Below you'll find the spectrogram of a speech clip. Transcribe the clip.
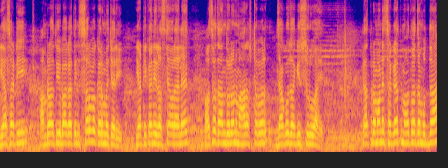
यासाठी अमरावती विभागातील सर्व कर्मचारी या ठिकाणी रस्त्यावर आले आहेत. असंच आंदोलन महाराष्ट्रभर जागोजागी सुरू आहे. त्याचप्रमाणे सगळ्यात महत्त्वाचा मुद्दा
